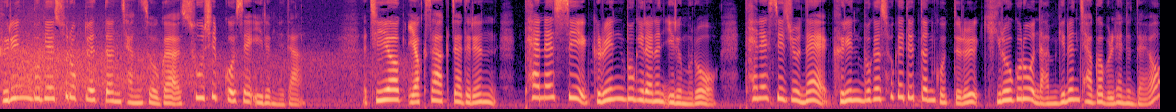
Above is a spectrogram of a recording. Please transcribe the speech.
그린북에 수록됐던 장소가 수십 곳에 이릅니다. 지역 역사학자들은 테네시 그린북이라는 이름으로 테네시주 내 그린북에 소개됐던 곳들을 기록으로 남기는 작업을 했는데요.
